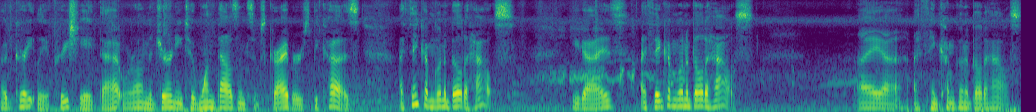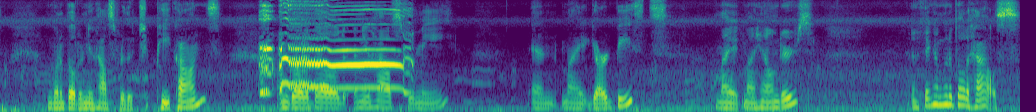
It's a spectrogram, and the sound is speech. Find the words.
I would greatly appreciate that. We're on the journey to 1,000 subscribers because I think I'm going to build a house. You guys, I think I'm going to build a house. I, uh, I think I'm going to build a house. I'm going to build a new house for the pecans. I'm going to build a new house for me and my yard beasts, my, my hounders. And I think I'm going to build a house.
